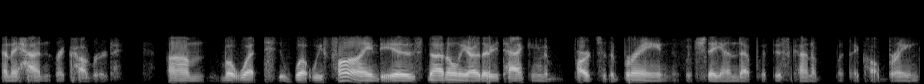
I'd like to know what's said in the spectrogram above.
and they hadn't recovered. Um, but what what we find is not only are they attacking the parts of the brain, which they end up with this kind of what they call brain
